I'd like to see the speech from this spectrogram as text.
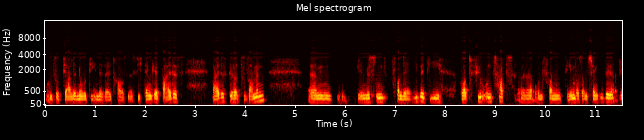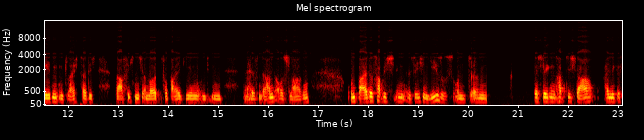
und soziale Not, die in der Welt draußen ist. Ich denke, beides, beides gehört zusammen. Ähm, wir müssen von der Liebe, die Gott für uns hat äh, und von dem, was er uns schenken will, reden und gleichzeitig darf ich nicht an Leuten vorbeigehen und ihnen eine helfende Hand ausschlagen. Und beides habe ich in, sehe ich in Jesus und ähm, deswegen hat sich da einiges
